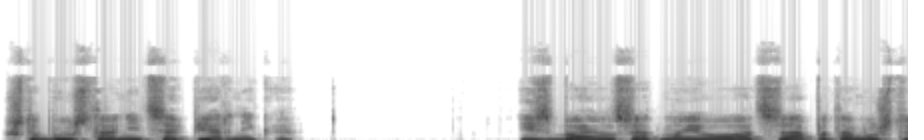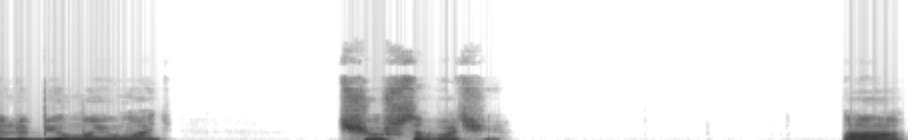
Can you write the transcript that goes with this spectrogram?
чтобы устранить соперника? Избавился от моего отца, потому что любил мою мать? Чушь собачья. А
